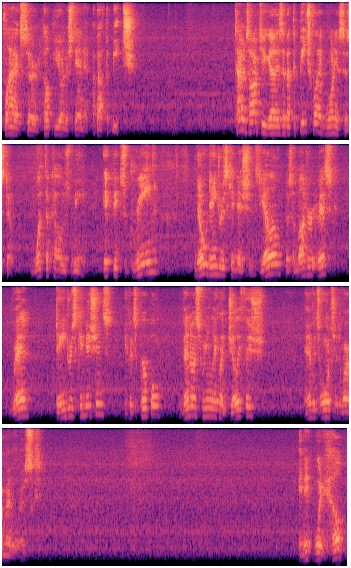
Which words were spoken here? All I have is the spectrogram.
flags to help you understand about the beach. Time to talk to you guys about the beach flag warning system. What the colors mean. If it's green, no dangerous conditions. Yellow, there's a moderate risk. Red, dangerous conditions. If it's purple, venomous marine like like jellyfish. And if it's orange, environmental risks. And it would help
